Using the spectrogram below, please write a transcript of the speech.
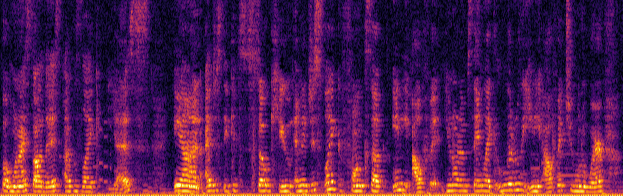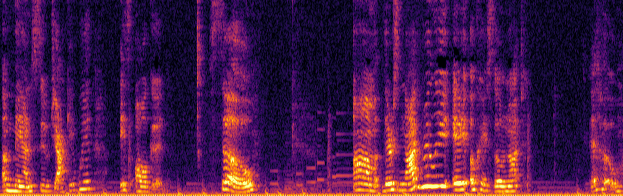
but when I saw this I was like yes and I just think it's so cute and it just like funks up any outfit you know what I'm saying like literally any outfit you want to wear a man suit jacket with it's all good. So, um, there's not really a, okay, so not, oh,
